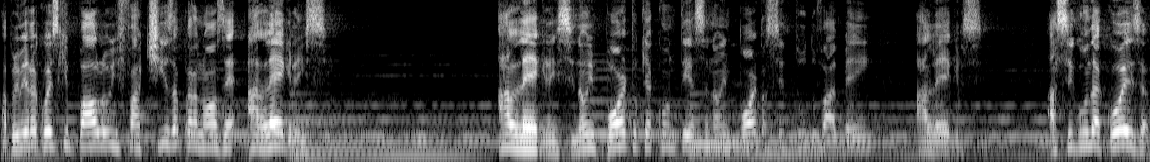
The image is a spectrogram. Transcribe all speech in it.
A primeira coisa que Paulo enfatiza para nós é alegrem-se alegrem-se, não importa o que aconteça, não importa se tudo vá bem, alegre-se. A segunda coisa,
